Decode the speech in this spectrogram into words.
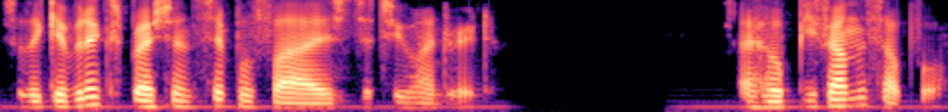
So the given expression simplifies to 200. I hope you found this helpful.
